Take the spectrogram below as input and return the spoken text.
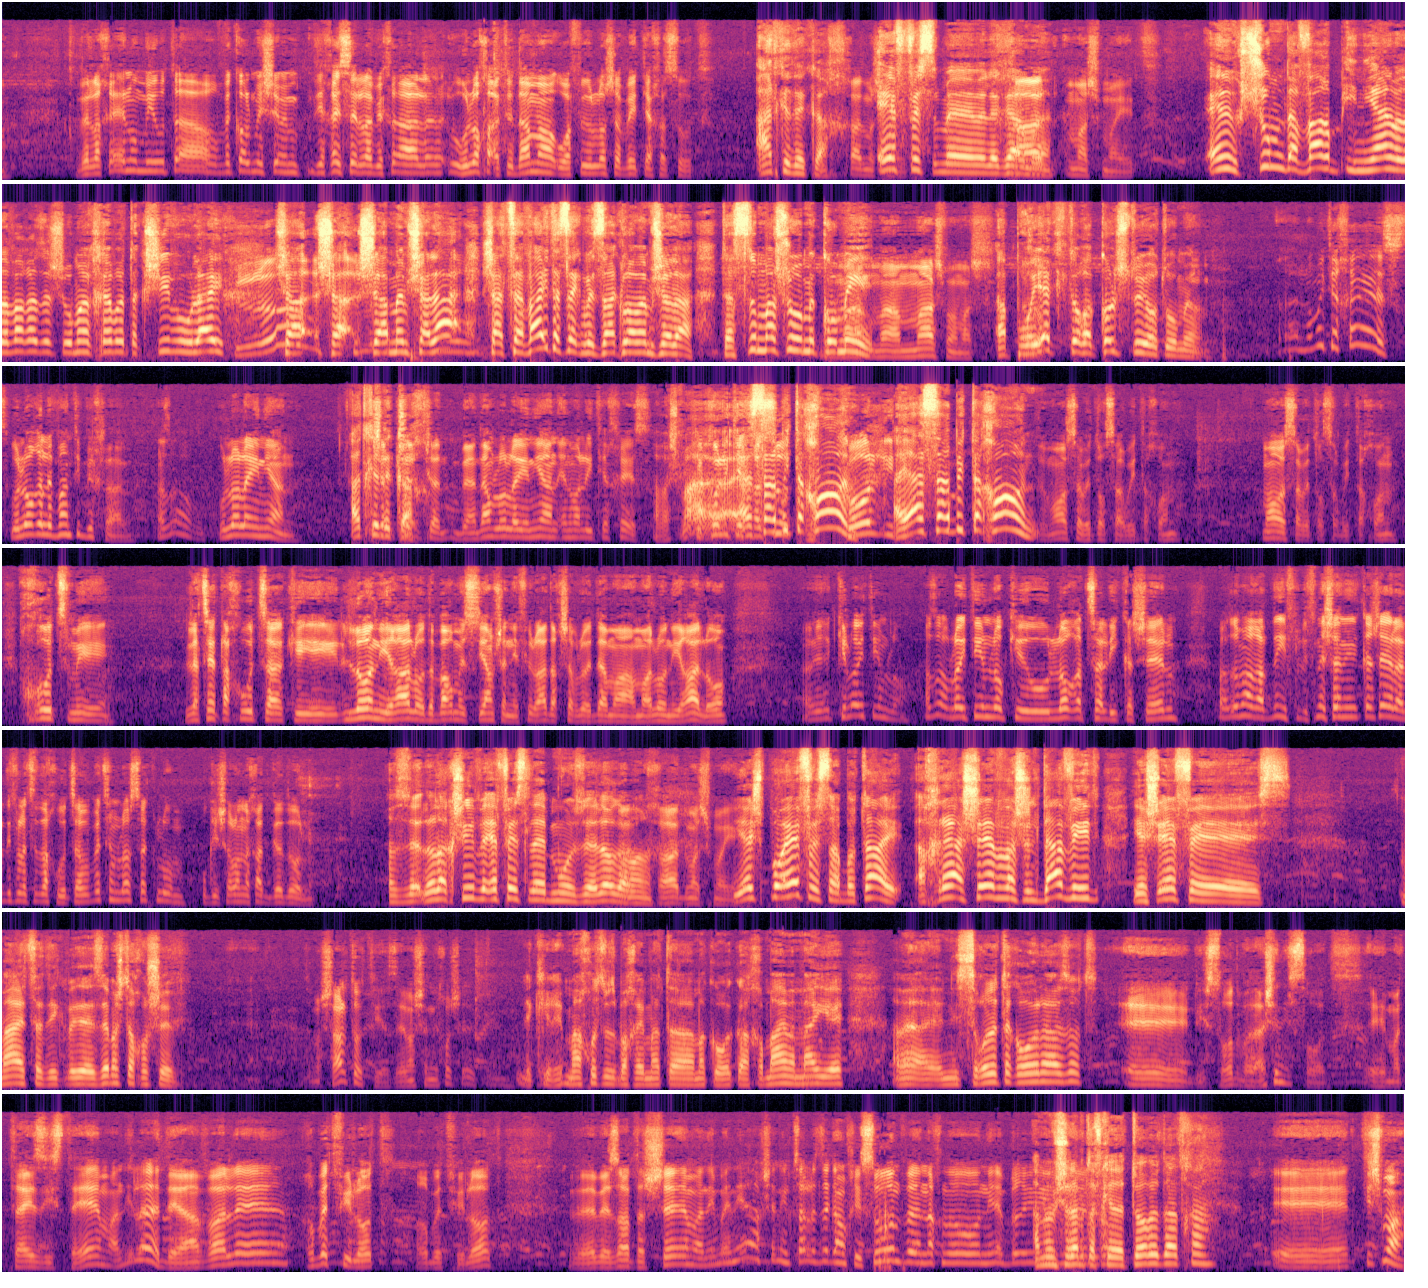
ולכן הוא מיותר, וכל מי שמתייחס אליו בכלל, הוא לא, אתה יודע מה, הוא אפילו לא שווה התייחסות. עד כדי כך. חד משמעית. אפס מ- לגמרי. חד משמעית. אין שום דבר עניין בדבר הזה שהוא אומר, חבר'ה, תקשיבו אולי לא. שה- שה- שהממשלה, שהצבא יתעסק בזה, רק לא הממשלה. תעשו משהו מקומי. ממש ממש. הפרויקטור, הכל שטויות, הוא אומר. עזוב, לא מתייחס, הוא לא רלוונטי בכלל. עזוב, הוא לא לעניין. עד כדי כך. כשבן אדם לא לעניין, אין מה להתייחס. אבל שמע, היה שר ביטחון. היה שר ביטחון. ומה הוא עשה בתור שר ביטחון? מה הוא עשה בתור שר ביטחון? חוץ מלצאת החוצה כי לא נראה לו דבר מסוים שאני אפילו עד עכשיו לא יודע מה, מה לא נראה לו כי לא התאים לו. עזוב, לא התאים לו כי הוא לא רצה להיכשל אז הוא אמר עדיף, לפני שאני אכשל עדיף לצאת החוצה ובעצם לא עשה כלום. הוא כישלון אחד גדול. אז לא להקשיב, אפס למוז, זה לא גמרנו. חד משמעי. יש פה אפס, רבותיי. אחרי השבע של דוד, יש אפס. מה, צדיק, זה מה שאתה חושב. אז מה שאלת אותי, זה מה שאני חושב. יקירי, מה חוץ מזה בחיים, מה קורה ככה? מה יהיה? נשרוד את הקורונה הזאת? אה, לשרוד, ודאי שנשרוד. אה, מתי זה יסתיים? אני לא יודע, אבל אה, הרבה תפילות, הרבה תפילות. ובעזרת השם, אני מניח שנמצא לזה גם חיסון ואנחנו נהיה בריאים. הממשלה מתפקדת טוב לדעתך? תשמע,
